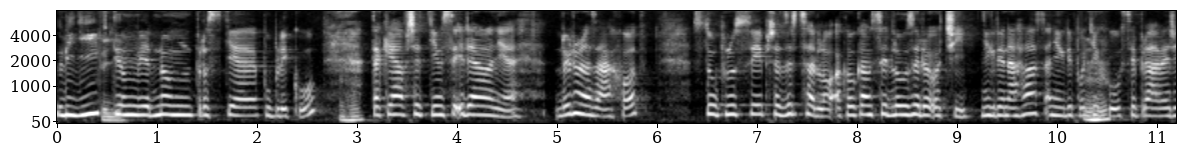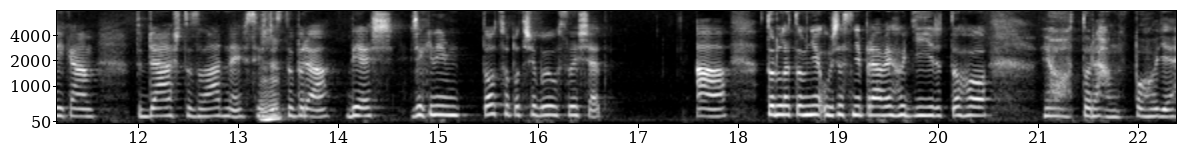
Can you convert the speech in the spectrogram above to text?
lidí v tom jednom prostě publiku, uh-huh. tak já předtím si ideálně dojdu na záchod, stoupnu si před zrcadlo a koukám si dlouze do očí. Někdy nahlas a někdy potichu mm-hmm. si právě říkám, to dáš, to zvládneš, jsi mm-hmm. dost dobrá, běž, řekni jim to, co potřebují slyšet. A tohle to mě úžasně právě hodí do toho, jo, to dám v pohodě,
